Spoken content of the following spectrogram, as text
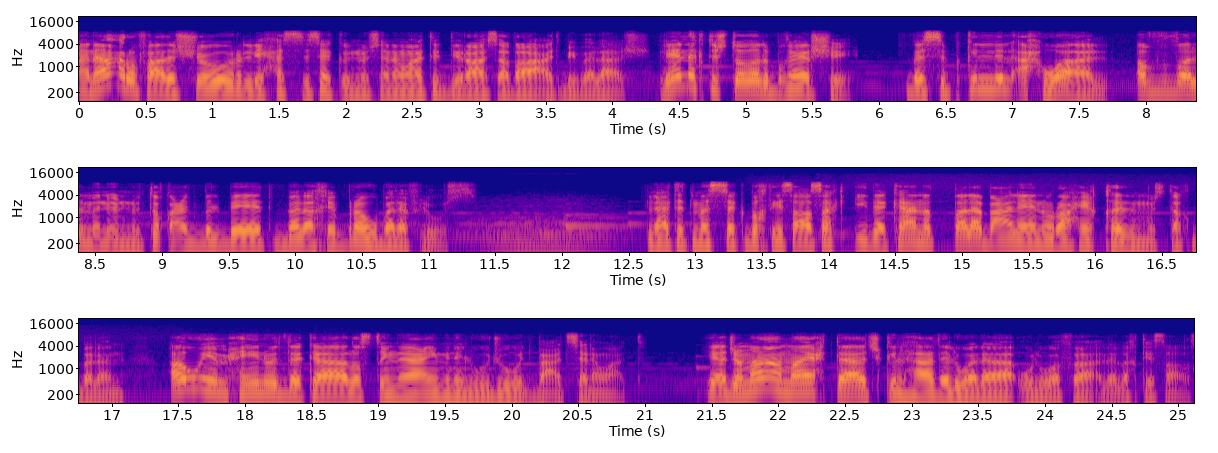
أنا أعرف هذا الشعور اللي يحسسك أنه سنوات الدراسة ضاعت ببلاش لأنك تشتغل بغير شيء. بس بكل الأحوال أفضل من أنه تقعد بالبيت بلا خبرة وبلا فلوس. لا تتمسك باختصاصك إذا كان الطلب علينا راح يقل مستقبلا أو يمحين الذكاء الاصطناعي من الوجود بعد سنوات. يا جماعة ما يحتاج كل هذا الولاء والوفاء للاختصاص.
